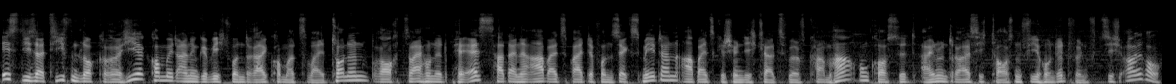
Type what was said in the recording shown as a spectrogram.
Ist dieser Tiefenlockerer hier, kommt mit einem Gewicht von 3,2 Tonnen, braucht 200 PS, hat eine Arbeitsbreite von 6 Metern, Arbeitsgeschwindigkeit 12 km/h und kostet 31.450 Euro.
